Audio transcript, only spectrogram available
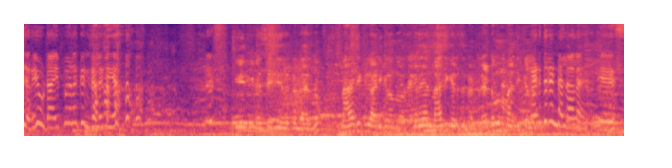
ചെറിയ ഉടായ്പകളൊക്കെ ഉണ്ടല്ലോ ടിയ. എനിക്ക് മെസ്സേജ് ചെയ്തിട്ടുണ്ടായിരുന്നു? മാജിക് കാണിക്കണം എന്ന് പറഞ്ഞു. അങ്ങനെ ഞാൻ മാജിക് എടുത്തിട്ടുണ്ട്. രണ്ട് മൂന്ന് മാജിക് എടുത്തിട്ടുണ്ടല്ലോ അല്ലേ? യെസ്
